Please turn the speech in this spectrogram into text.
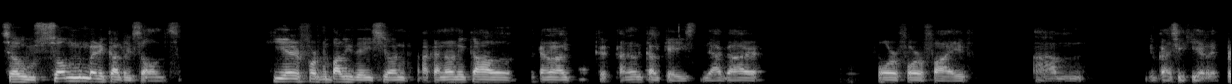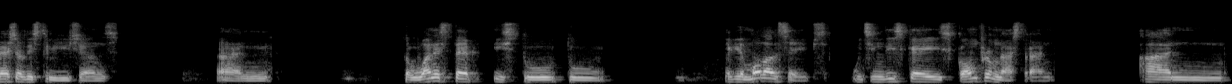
So some numerical results. Here for the validation, a canonical, a canonical, canonical case, the AGARD 445. Um, you can see here the pressure distributions. And so one step is to, to take the model shapes, which in this case come from Nastran, and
